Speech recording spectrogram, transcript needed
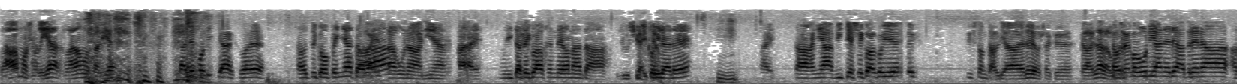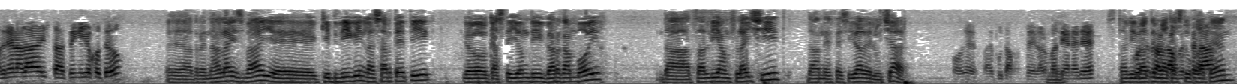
La vamos a liar, la vamos a liar. Talde politiak, joder. Zautzeko peña eta Bai, da, ezaguna gaina. bai, militateko jende ona eta Ilusioa disko ira ere, Mm. bai. Eta gaina bitesekoak oiek, kriston taldea ere, osea que... Gaina Eta horrengo gunean ere adrena, adrenalaiz eta zein gehiago joteo, E, adrenalaiz bai, e, keep digging lasartetik, gero Castellondik Gargan Boy, da atzaldian Flysheet, da necesidad de luchar. Joder, bai, puta, madre, larun batean ere, Gozatu baten bat astu jaten,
